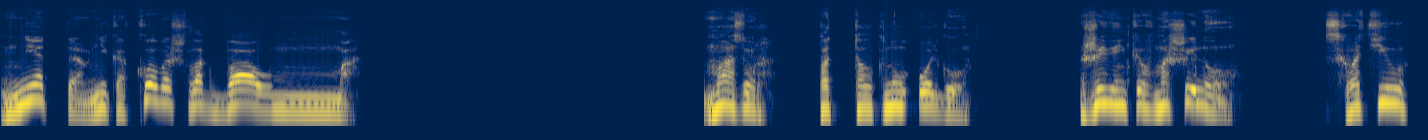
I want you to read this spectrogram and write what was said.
Нет там никакого шлагбаума. Мазур подтолкнул Ольгу. «Живенько в машину!» Схватил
